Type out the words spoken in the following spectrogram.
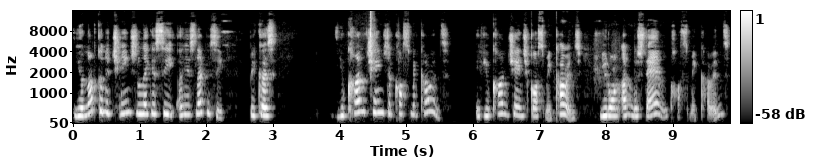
you're not going to change the legacy of his legacy because you can't change the cosmic currents. If you can't change cosmic currents, you don't understand cosmic currents.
